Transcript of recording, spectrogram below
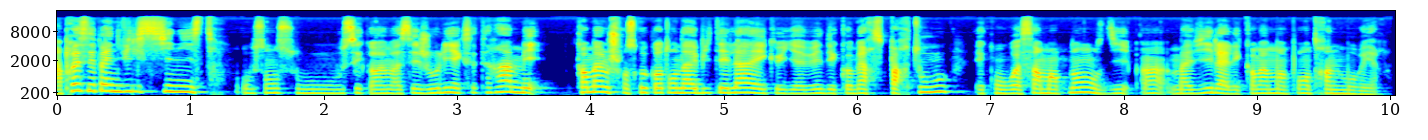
Après, c'est pas une ville sinistre au sens où c'est quand même assez joli, etc. Mais quand même, je pense que quand on a habité là et qu'il y avait des commerces partout et qu'on voit ça maintenant, on se dit ah, ma ville, elle est quand même un peu en train de mourir.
